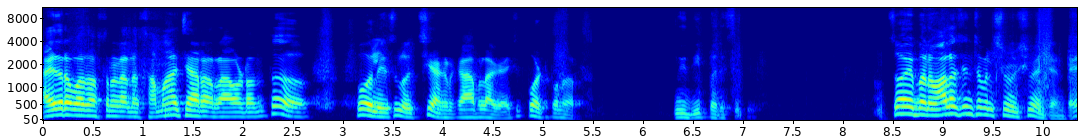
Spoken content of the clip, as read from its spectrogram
హైదరాబాద్ వస్తున్నాడన్న సమాచారం రావడంతో పోలీసులు వచ్చి అక్కడ కాపలాగాసి పట్టుకున్నారు. ఇది పరిస్థితి. సో మనం ఆలోచించవలసిన విషయం ఏంటంటే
